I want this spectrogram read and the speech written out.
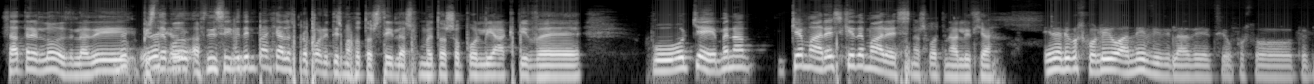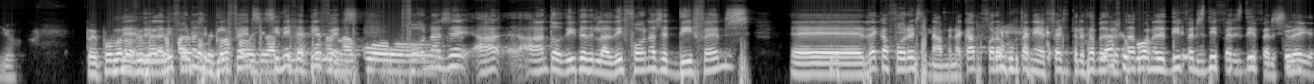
Σαν τρελός. Δηλαδή, Ναι, πιστεύω ναι, αυτή τη στιγμή δεν υπάρχει άλλος προπονητής με αυτό το στυλ, ας πούμε, τόσο πολύ active. ε, που, οκ, εμένα και μ' αρέσει και δεν μ' αρέσει, να σου πω την αλήθεια. Είναι λίγο σχολή Ιωαννίδη δηλαδή, έτσι, όπως το τέτοιο. Το επόμενο Ναι, βήμα είναι δηλαδή να πάρει το φώναζε μικρόφωνο defense, και να πει, συνέχεια «Δεν θέλω να defense. ακούω-» Φώναζε, α- αν το δείτε δηλαδή, φώναζε defense ε, 10 φορές στην άμυνα. Κάθε φορά που ήταν η ΕΦΕΣ τα τελευταία 5 Να σου λεπτά πω- φώναζε defense, defense, defense. συνέχεια.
